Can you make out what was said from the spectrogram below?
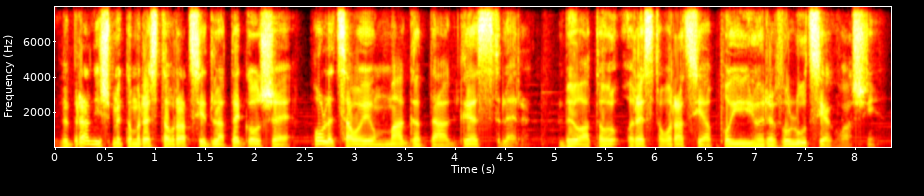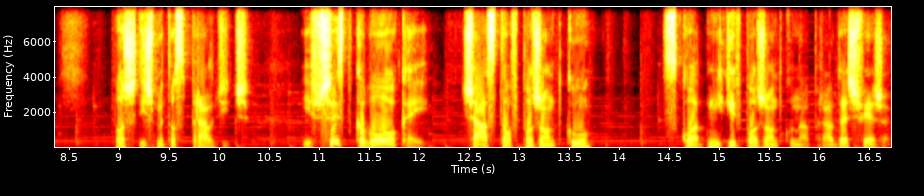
Wybraliśmy tą restaurację dlatego, że polecała ją Magda Gessler. Była to restauracja po jej rewolucjach właśnie. Poszliśmy to sprawdzić i wszystko było ok. Ciasto w porządku, składniki w porządku, naprawdę świeże.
